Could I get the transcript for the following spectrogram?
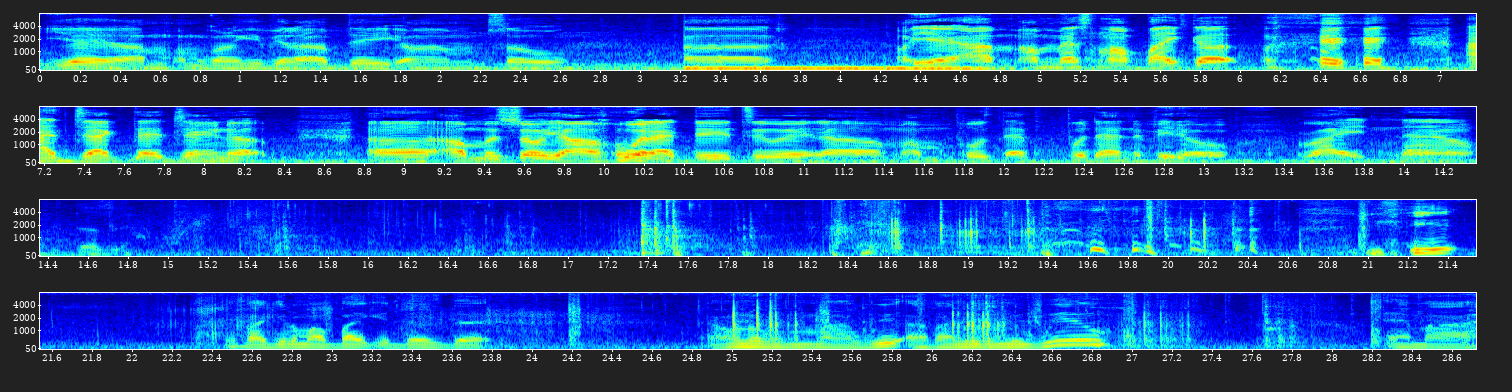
yeah, I'm, I'm gonna give you an update. Um, so uh, oh yeah, I, I messed my bike up. I jacked that chain up. Uh, I'm gonna show y'all what I did to it. Um, I'm gonna post that, put that in the video right now. Does it? you see it? If I get on my bike, it does that. I don't know if my wheel, if I need a new wheel. Am I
